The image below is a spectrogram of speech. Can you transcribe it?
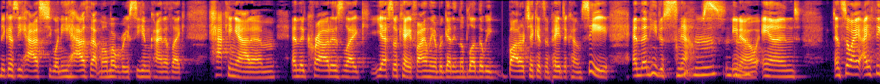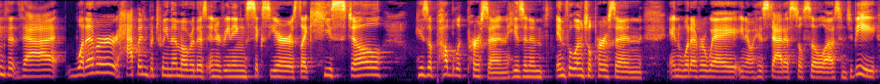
because he has to and he has that moment where we see him kind of like hacking at him and the crowd is like yes okay finally we're getting the blood that we bought our tickets and paid to come see and then he just snaps mm-hmm, mm-hmm. you know and and so I, I, think that that whatever happened between them over this intervening six years, like he's still, he's a public person. He's an influential person in whatever way, you know, his status still so allows him to be.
